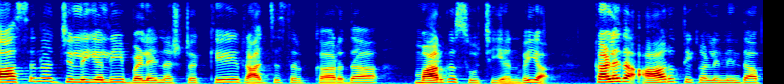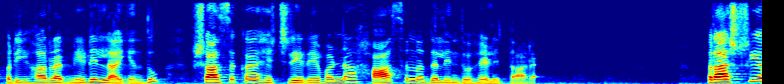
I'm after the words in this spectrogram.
ಹಾಸನ ಜಿಲ್ಲೆಯಲ್ಲಿ ಬೆಳೆ ನಷ್ಟಕ್ಕೆ ರಾಜ್ಯ ಸರ್ಕಾರದ ಮಾರ್ಗಸೂಚಿ ಅನ್ವಯ. ಕಳೆದ ಆರು ತಿಂಗಳಿನಿಂದ ಪರಿಹಾರ ನೀಡಿಲ್ಲ ಎಂದು ಶಾಸಕ ಎಚ್ ಡಿ ರೇವಣ್ಣ ಹಾಸನದಲ್ಲಿಂದು ಹೇಳಿದ್ದಾರೆ. ರಾಷ್ಟ್ರೀಯ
